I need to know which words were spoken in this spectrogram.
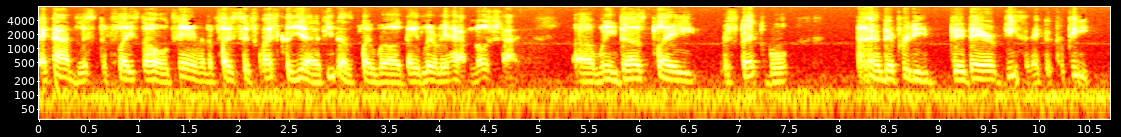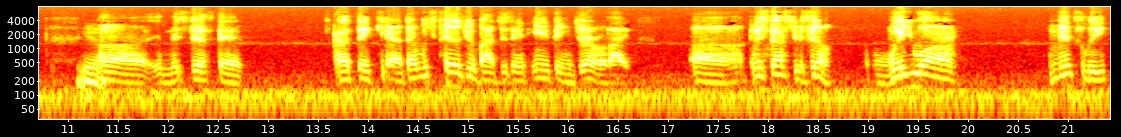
that kind of just deflates the whole team and deflates the situation. Because yeah, if he doesn't play well, they literally have no shot. Uh, when he does play respectable, they're pretty. They they're decent. They could compete. Yeah. Uh, and it's just that I think yeah, that which tells you about just anything in general, like uh, and it's not just him. Where you are mentally,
